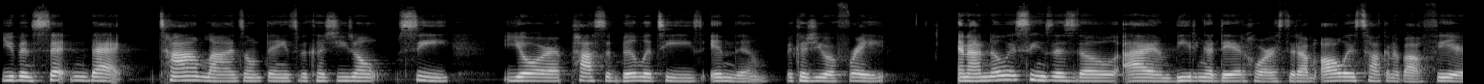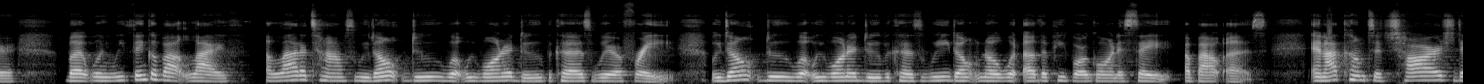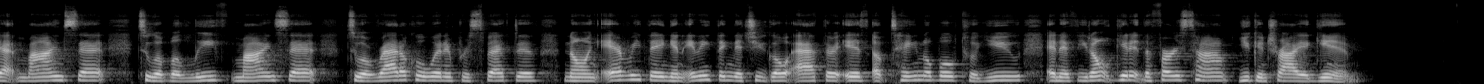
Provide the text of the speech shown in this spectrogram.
You've been setting back timelines on things because you don't see your possibilities in them because you're afraid. And I know it seems as though I am beating a dead horse, that I'm always talking about fear. But when we think about life, a lot of times we don't do what we want to do because we're afraid. We don't do what we want to do because we don't know what other people are going to say about us. And I come to charge that mindset to a belief mindset, to a radical winning perspective, knowing everything and anything that you go after is obtainable to you. And if you don't get it the first time, you can try again.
